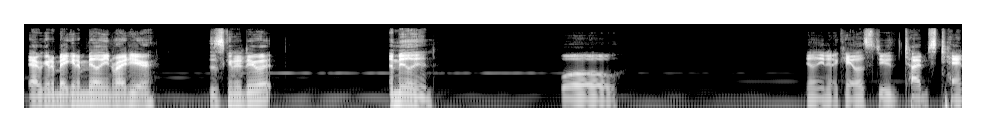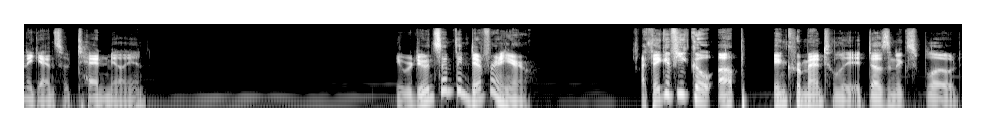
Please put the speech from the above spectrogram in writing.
Okay, I'm going to make it a million right here. Is this going to do it? A million. Whoa. Million. Okay, let's do times 10 again. So 10 million. You we're doing something different here. I think if you go up incrementally, it doesn't explode.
